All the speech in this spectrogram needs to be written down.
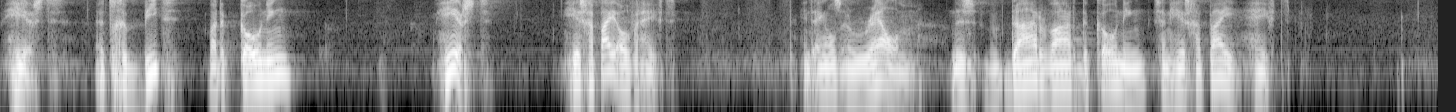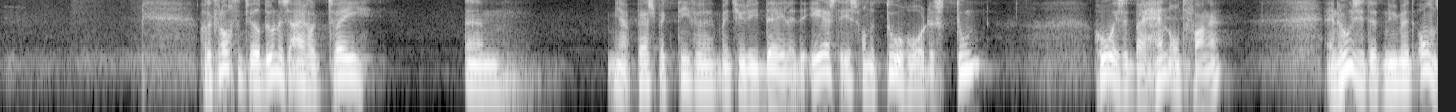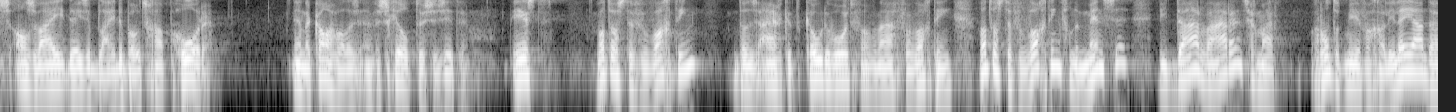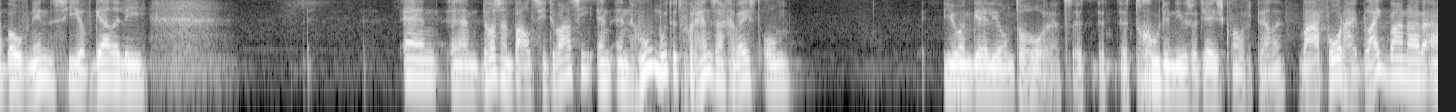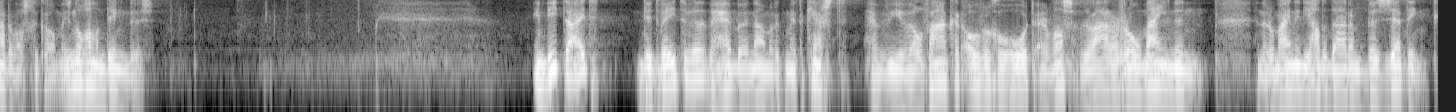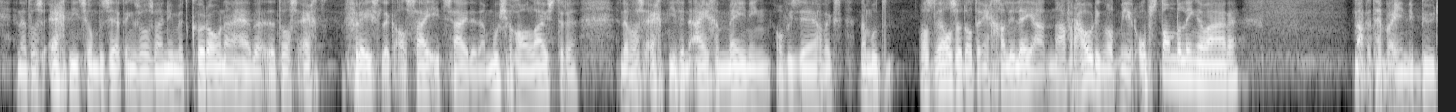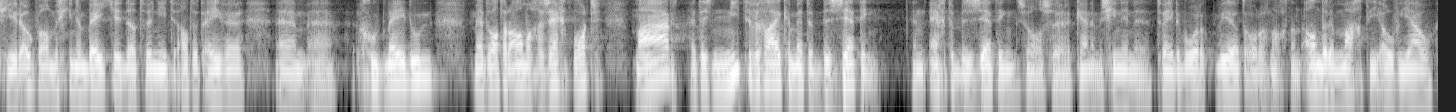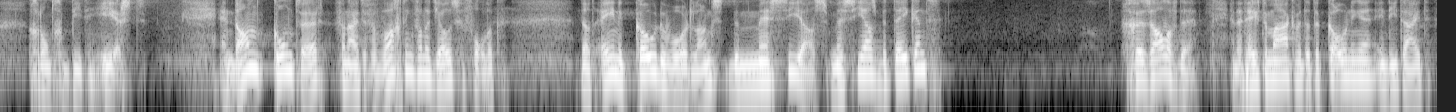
heerst. Het gebied waar de koning heerst. Heerschappij over heeft. In het Engels een realm. Dus daar waar de koning zijn heerschappij heeft. Wat ik vanochtend wil doen is eigenlijk twee um, ja, perspectieven met jullie delen. De eerste is van de toehoorders toen. Hoe is het bij hen ontvangen? En hoe zit het nu met ons als wij deze blijde boodschap horen? En daar kan nog wel eens een verschil tussen zitten. Eerst, wat was de verwachting? Dat is eigenlijk het codewoord van vandaag, verwachting. Wat was de verwachting van de mensen die daar waren, zeg maar rond het meer van Galilea, daar bovenin, de Sea of Galilee, en um, er was een bepaalde situatie. En, en hoe moet het voor hen zijn geweest om Evangelion te horen? Het, het, het, het, goede nieuws wat Jezus kwam vertellen. Waarvoor hij blijkbaar naar de aarde was gekomen. Is nogal een ding dus. In die tijd, dit weten we, we hebben namelijk met kerst hebben we hier wel vaker over gehoord. Er, was, er waren Romeinen. En de Romeinen die hadden daar een bezetting. En het was echt niet zo'n bezetting zoals wij nu met corona hebben. Het was echt vreselijk. Als zij iets zeiden, dan moest je gewoon luisteren. En dat was echt niet een eigen mening of iets dergelijks. Dan moet, was het wel zo dat er in Galilea naar verhouding wat meer opstandelingen waren. Nou, dat hebben wij in de buurt hier ook wel misschien een beetje. Dat we niet altijd even um, uh, goed meedoen met wat er allemaal gezegd wordt. Maar het is niet te vergelijken met de bezetting. Een echte bezetting, zoals we kennen misschien in de Tweede Wereldoorlog nog. Een andere macht die over jouw grondgebied heerst. En dan komt er vanuit de verwachting van het Joodse volk dat ene codewoord langs, de Messias. Messias betekent gezalfde. En dat heeft te maken met dat de koningen in die tijd,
